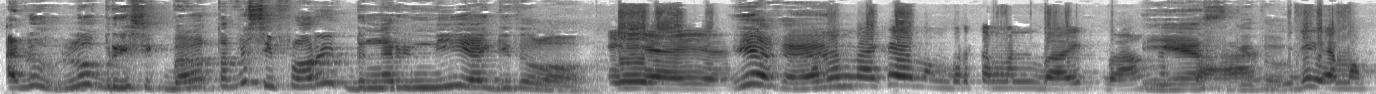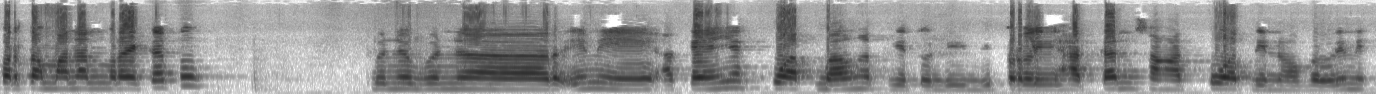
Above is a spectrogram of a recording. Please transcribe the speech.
aduh lu berisik banget tapi si Florid dengerin dia gitu loh. Iya iya. Iya kan? Karena mereka emang berteman baik banget yes, kan. gitu. jadi emang pertemanan mereka tuh bener-bener ini kayaknya kuat banget gitu di, diperlihatkan sangat kuat di novel ini.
